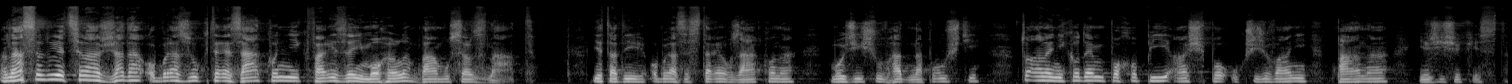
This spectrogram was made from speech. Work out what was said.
A následuje celá řada obrazů, které zákonník farizej mohl, bá musel znát. Je tady obraz ze starého zákona, Mojžíšův had na poušti. To ale Nikodem pochopí až po ukřižování Pána Ježíše Krista.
